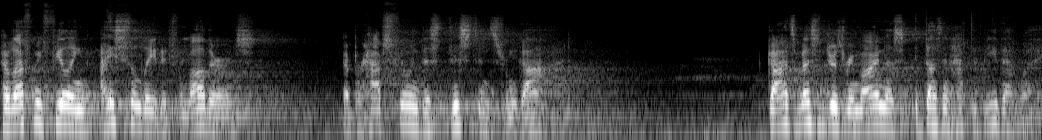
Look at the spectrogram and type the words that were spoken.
have left me feeling isolated from others, and perhaps feeling this distance from God. God's messengers remind us it doesn't have to be that way.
